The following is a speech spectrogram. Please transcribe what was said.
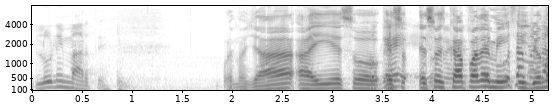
lunes y martes. Bueno, ya ahí eso eso, eso escapa de mí y yo no...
